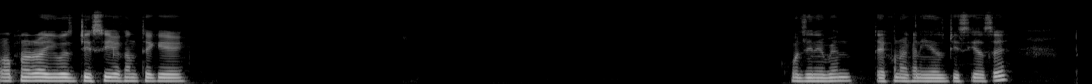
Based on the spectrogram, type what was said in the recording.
তো আপনারা ইউএসডিসি এখান থেকে খুঁজে নেবেন। দেখুন, এখানে ইউএসডিসি আছে। তো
